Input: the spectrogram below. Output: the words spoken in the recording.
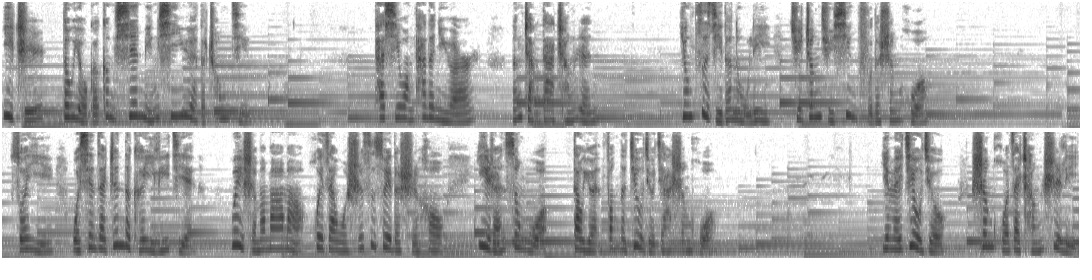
一直都有个更鲜明心悦的憧憬，他希望他的女儿能长大成人，用自己的努力去争取幸福的生活。所以，我现在真的可以理解，为什么妈妈会在我十四岁的时候，毅然送我到远方的舅舅家生活，因为舅舅。生活在城市里，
